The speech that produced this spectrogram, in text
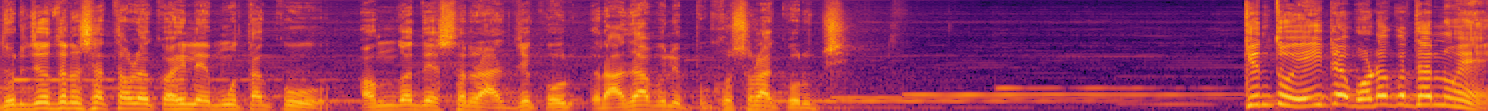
ଦୁର୍ଯ୍ୟୋଧନ ସେତେବେଳେ କହିଲେ ମୁଁ ତାଙ୍କୁ ଅଙ୍ଗ ଦେଶର ରାଜ୍ୟ ରାଜା ବୋଲି ଘୋଷଣା କରୁଛି। କିନ୍ତୁ ଏଇଟା ବଡ଼ କଥା ନୁହେଁ।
